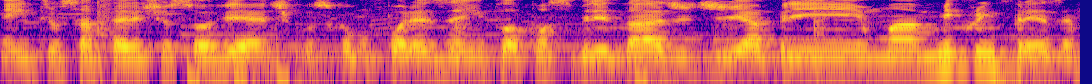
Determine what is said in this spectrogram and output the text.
entre os satélites soviéticos, como por exemplo a possibilidade de abrir uma microempresa.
